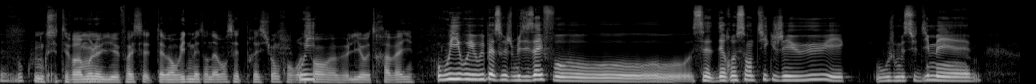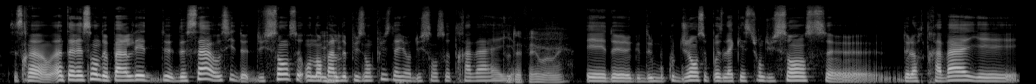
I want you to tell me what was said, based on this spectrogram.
de beaucoup. Donc c'était vraiment, le- tu avais envie de mettre en avant cette pression qu'on Oui. ressent euh, liée au travail. Oui, oui, oui, parce que je me disais, il faut. C'est des ressentis que j'ai eus et où je me suis dit, mais ce serait intéressant de parler de, de ça aussi, de- du sens. On en parle Mhm. de plus en plus d'ailleurs, du sens au travail. Tout à fait, oui, oui. Et de, de- beaucoup de gens se posent la question du sens euh, de leur travail. Et,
